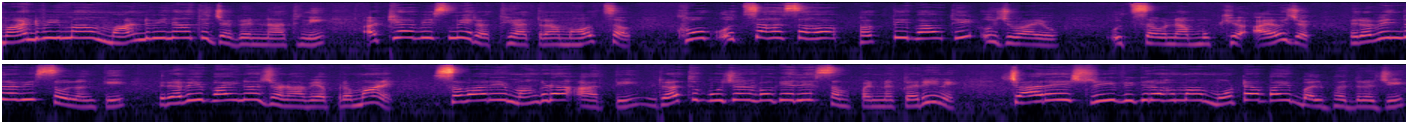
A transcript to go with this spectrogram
માંડવીમાં માંડવીનાથ જગન્નાથની અઠ્યાવીસમી રથયાત્રા મહોત્સવ ખૂબ ઉત્સાહ સહ ભક્તિભાવથી ઉજવાયો. ઉત્સવના મુખ્ય આયોજક રવિન્દ્રવી સોલંકી રવિભાઈના જણાવ્યા પ્રમાણે સવારે મંગળા આરતી રથ પૂજન વગેરે સંપન્ન કરીને ચારેય શ્રી વિગ્રહમાં મોટાભાઈ બલભદ્રજી,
